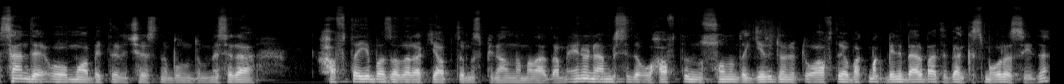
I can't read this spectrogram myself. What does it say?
sen de o muhabbetlerin içerisinde bulundun. Mesela haftayı baz alarak yaptığımız planlamalardan. Ama en önemlisi de o haftanın sonunda geri dönüp de o haftaya bakmak beni berbat eden kısmı orasıydı.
